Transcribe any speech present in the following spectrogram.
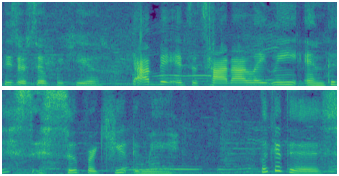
These are super cute. I've been into tie-dye lately. And this is super cute to me. Look at this.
